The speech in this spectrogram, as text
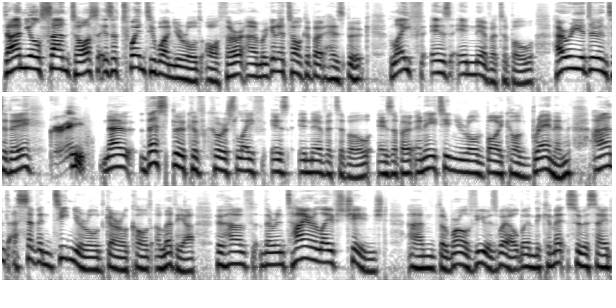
Daniel Santos is a 21 year old author, and we're going to talk about his book, Life is Inevitable. How are you doing today? Great. Now, this book, of course, Life is Inevitable, is about an 18 year old boy called Brennan and a 17 year old girl called Olivia who have their entire lives changed and their worldview as well when they commit suicide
